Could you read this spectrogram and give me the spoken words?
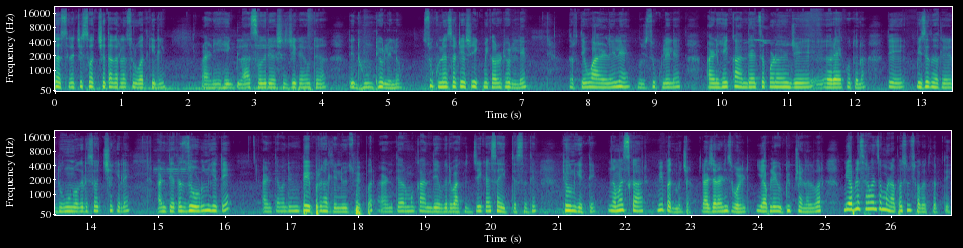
दसऱ्याची स्वच्छता करायला सुरुवात केली आणि हे ग्लास वगैरे असे जे काय होते ना ते धुवून ठेवलेलं. सुकण्यासाठी असे एकमेकावर ठेवलेले. तर ते वाळलेले आहेत म्हणजे सुकलेले आहेत. आणि हे कांद्याचं पण जे रॅक होतं ना ते भिजत घातलेले धुवून वगैरे स्वच्छ केले. आणि ते आता जोडून घेते. आणि त्यामध्ये मी पेपर घालते न्यूजपेपर आणि त्यावर मग कांदे वगैरे बाकी जे काय साहित्य असतं ते ठेवून घेते. नमस्कार मी पद्मजा राजाराणीज वर्ल्ड या आपल्या यूट्यूब चॅनलवर मी आपल्या सर्वांचं मनापासून स्वागत करते.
